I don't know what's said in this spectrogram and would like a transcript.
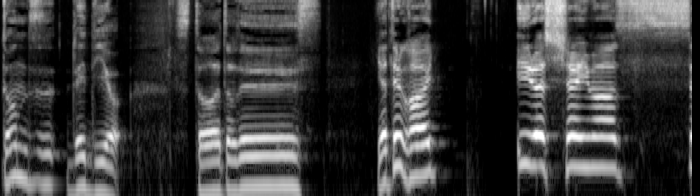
ドンズレディオ、スタートです。やってるかい？いらっしゃいませ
